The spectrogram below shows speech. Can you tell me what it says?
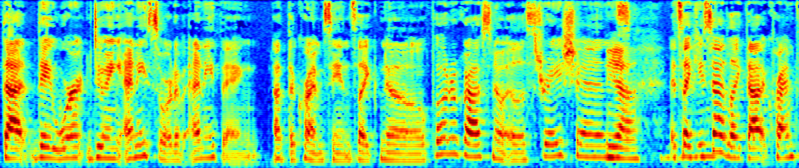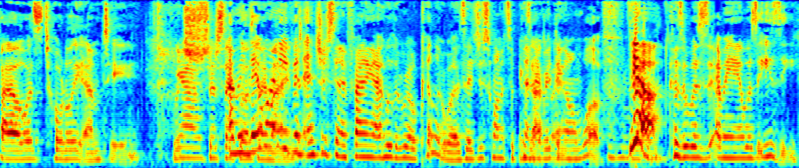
that they weren't doing any sort of anything at the crime scenes like no photographs no illustrations yeah it's like you said like that crime file was totally empty which yeah. just like i mean they weren't mind. even interested in finding out who the real killer was they just wanted to pin exactly. everything on wolf mm-hmm. yeah because it was i mean it was easy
